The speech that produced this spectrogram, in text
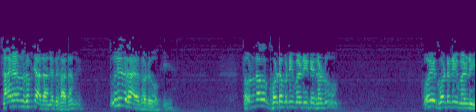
ਸਾਰਿਆਂ ਨੂੰ ਸਮਝਾ ਦਾਂਗੇ, ਦਿਖਾ ਦਾਂਗੇ। ਤੁਸੀਂ ਦਿਖਾਇਆ ਤੁਹਾਡੇ ਕੋਲ ਕੀ ਹੈ। ਤੁਹਾਡੇ ਦਾ ਖੁੱਡ ਨਹੀਂ ਬਣਨੀ ਟਿਕਣ ਨੂੰ। ਕੋਈ ਖੁੱਡ ਨਹੀਂ ਬਣਨੀ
